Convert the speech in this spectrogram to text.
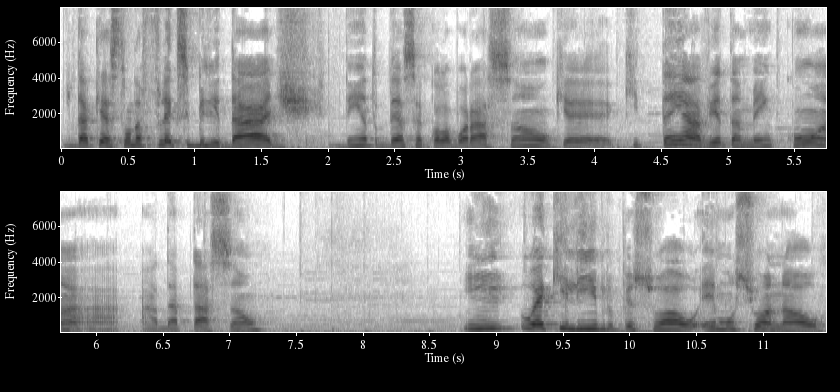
da questão da flexibilidade dentro dessa colaboração, que, é, que tem a ver também com a, a adaptação. E o equilíbrio, pessoal, emocional.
